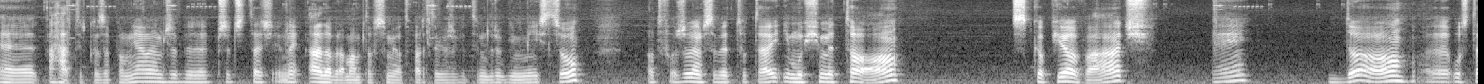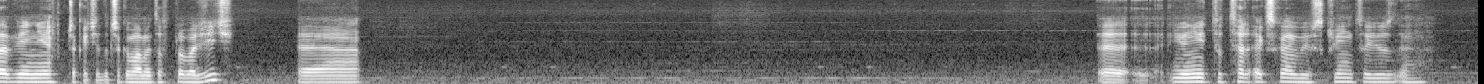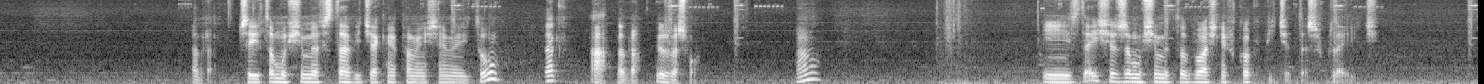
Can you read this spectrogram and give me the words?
E, aha, tylko zapomniałem, żeby przeczytać. No, a dobra, mam to w sumie otwarte już w tym drugim miejscu. Otworzyłem sobie tutaj i musimy to skopiować okay, do e. Czekajcie, do czego mamy to wprowadzić? E, e, you need to tell Xcode with screen to use the... Dobra, czyli to musimy wstawić, jak mnie pamięć nie myli, tu? Tak? A, dobra, już weszło. No. I zdaje się, że musimy to właśnie w kokpicie też wkleić.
